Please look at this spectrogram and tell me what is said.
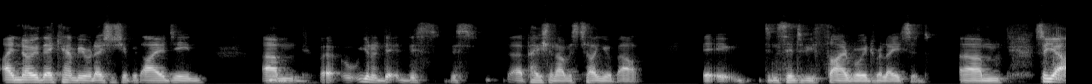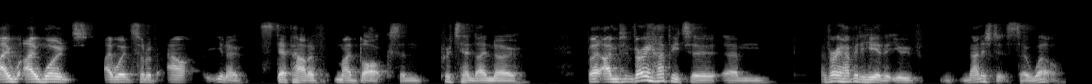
I know there can be a relationship with iodine, um, mm. but you know, th- this this uh, patient I was telling you about, it, it didn't seem to be thyroid related. Um, so yeah, I, I won't I won't sort of out you know step out of my box and pretend I know, but I'm very happy to um, I'm very happy to hear that you've managed it so well.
